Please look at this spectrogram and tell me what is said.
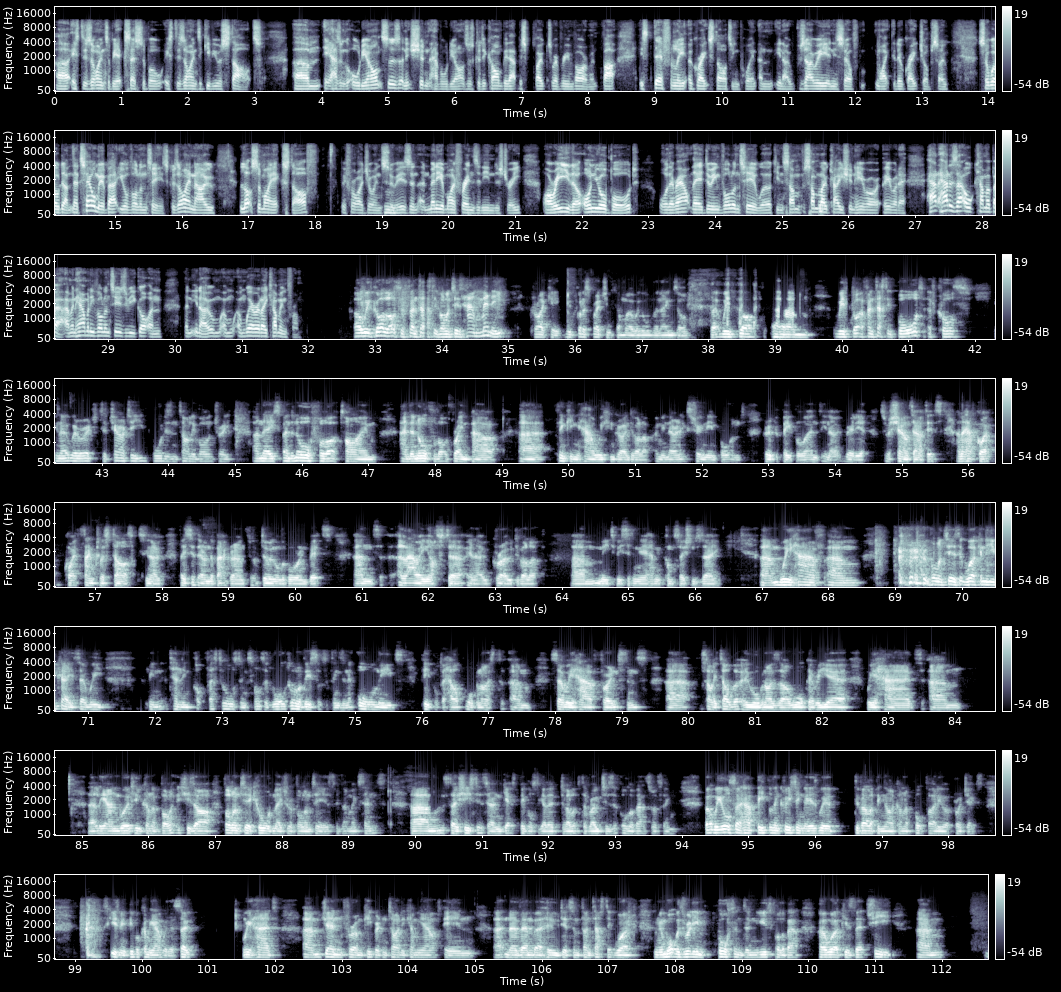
Uh, it's designed to be accessible. It's designed to give you a start. Um, it hasn't got all the answers and it shouldn't have all the answers because it can't be that bespoke to every environment, but it's definitely a great starting point. And, you know, Zoe and yourself, Mike, did a great job. So, so well done. Now tell me about your volunteers because I know lots of my ex-staff before I joined mm. Suez and, and many of my friends in the industry are either on your board or they're out there doing volunteer work in some some location here or here or there. How, how does that all come about? I mean, how many volunteers have you got, and and you know, and, and where are they coming from? Oh, we've got lots of fantastic volunteers. How many? Crikey, we've got a spreadsheet somewhere with all the names on. But we've got um, we've got a fantastic board, of course. You know, we're a registered charity. Board is entirely voluntary, and they spend an awful lot of time and an awful lot of brain power uh, thinking how we can grow and develop. I mean, they're an extremely important group of people, and you know, really a sort of shout out. It's and they have quite quite thankless tasks. You know, they sit there in the background, sort of doing all the boring bits and allowing us to you know grow, develop. Um, me to be sitting here having a conversation today. Um, we have um, volunteers that work in the UK, so we been attending pop festivals, doing sponsored walks, all of these sorts of things, and it all needs people to help organise. Um, so we have, for instance, uh, Sally Talbot, who organises our walk every year. We had um, uh, Leanne Wood, who kind of she's our volunteer coordinator of volunteers, if that makes sense. Um, so she sits there and gets people together, develops the rotas, all of that sort of thing. But we also have people increasingly as we're developing our kind of portfolio of projects. excuse me, people coming out with us. So we had um, Jen from Keep Britain Tidy coming out in uh, November, who did some fantastic work. I mean, what was really important and useful about her work is that she, um,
